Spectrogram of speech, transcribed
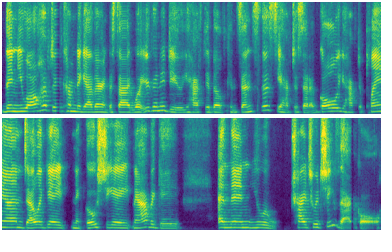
Then you all have to come together and decide what you're going to do. You have to build consensus. You have to set a goal. You have to plan, delegate, negotiate, navigate, and then you try to achieve that goal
